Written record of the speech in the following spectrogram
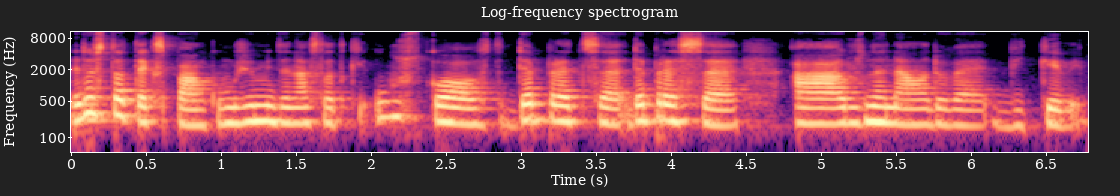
Nedostatek spánku může mít za následky úzkost, deprese, deprese a různé náladové výkyvy.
